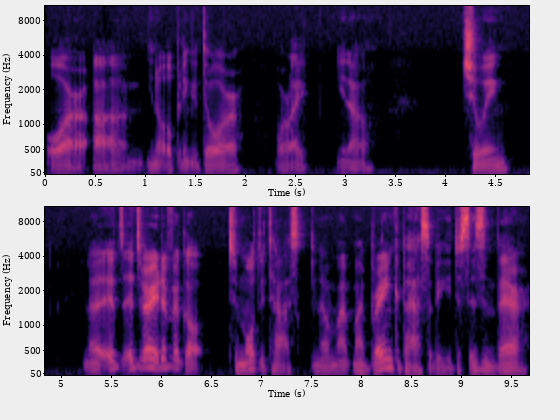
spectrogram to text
or um, you know opening a door or like you know chewing. You know, it's it's very difficult to multitask. You know, my, my brain capacity just isn't there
